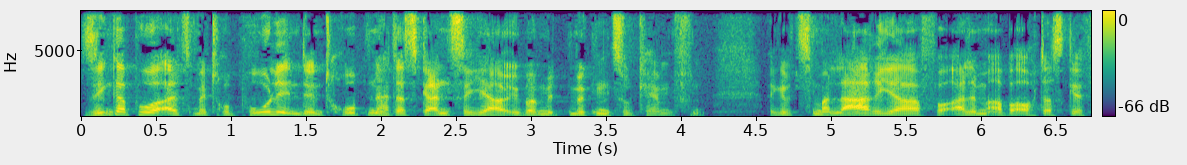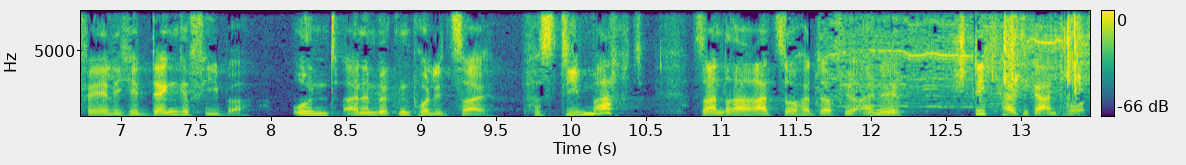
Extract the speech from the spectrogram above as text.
Singapur als Metropole in den Tropen hat das ganze Jahr über mit Mücken zu kämpfen. Da gibt es Malaria, vor allem aber auch das gefährliche Denguefieber und eine Mückenpolizei. Was die macht? Sandra Razzo hat dafür eine stichhaltige Antwort.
